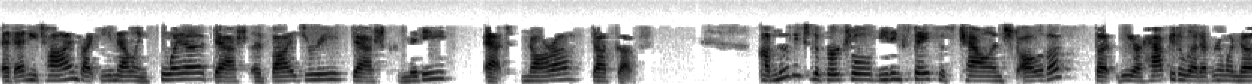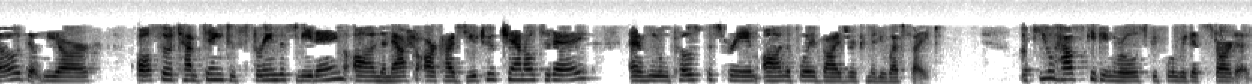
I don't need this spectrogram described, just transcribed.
at any time by emailing FOIA-advisory-committee at nara.gov. Uh, moving to the virtual meeting space has challenged all of us, but we are happy to let everyone know that we are also attempting to stream this meeting on the National Archives YouTube channel today, and we will post the stream on the FOIA Advisory Committee website. A few housekeeping rules before we get started.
